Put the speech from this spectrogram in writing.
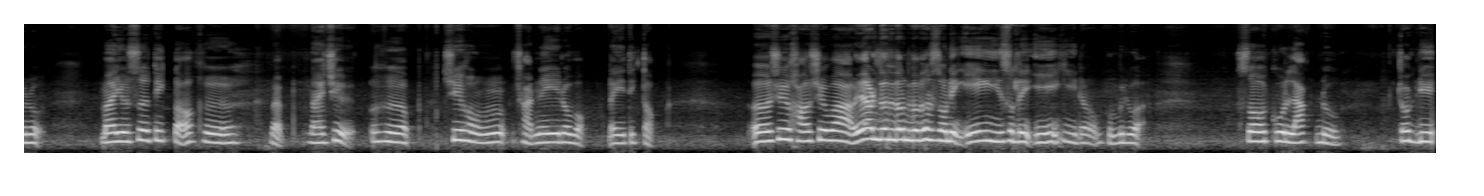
ไม่รู้ my user TikTok ก็คือแบบนายชื่อก็คือชื่อของฉันในโรบอกใน TikTok เออชื่อเขาชื่อว่า Sonic X Sonic X นะผมไม่รู้อะ so good luck ดูโชคดี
